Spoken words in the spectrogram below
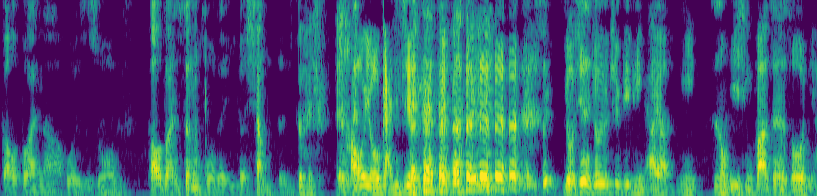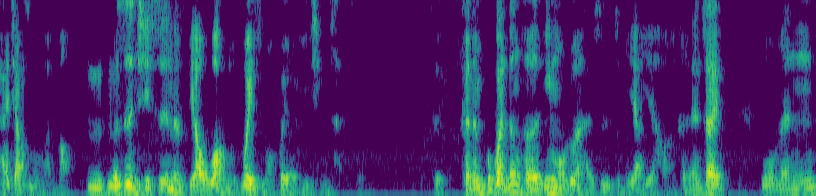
高端啊，或者是说高端生活的一个象征。对，超有感觉。真的所以有些人就会去批评，哎呀，你这种疫情发生的时候，你还讲什么环保？嗯，可是其实呢，不要忘了为什么会有疫情产生。对，可能不管任何阴谋论还是怎么样也好了，可能在我们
